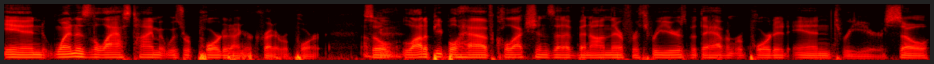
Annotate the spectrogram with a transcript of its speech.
and when is the last time it was reported on your credit report. So Okay. a lot of people have collections that have been on there for three years, but they haven't reported in three years. So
